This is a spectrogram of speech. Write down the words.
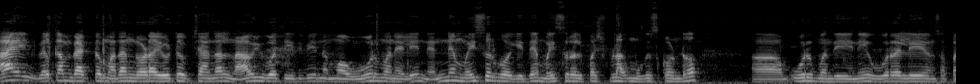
Hi welcome back to Madan Gowda YouTube channel ನಾವು ಇವತ್ತು ಇದ್ವಿ ನಮ್ಮ ಊರ್ ಮನೇಲಿ. ನಿನ್ನೆ ಮೈಸೂರಿಗೆ ಹೋಗಿದ್ದೆ. ಮೈಸೂರಲ್ಲಿ ಫಸ್ಟ್ ಬ್ಲಾಗ್ ಮುಗಿಸ್ಕೊಂಡು ಊರಿಗೆ ಬಂದಿದ್ದೀನಿ ಊರಲ್ಲಿ ಒಂದು ಸ್ವಲ್ಪ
